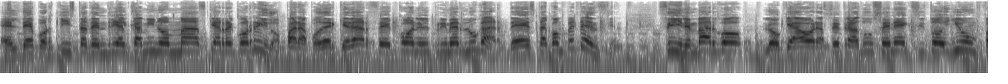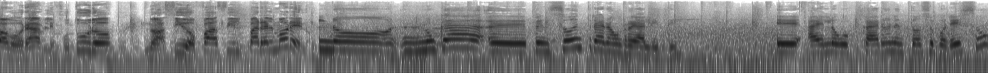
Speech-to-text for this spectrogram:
el deportista tendría el camino más que recorrido para poder quedarse con el primer lugar de esta competencia. Sin embargo, lo que ahora se traduce en éxito y un favorable futuro no ha sido fácil para el moreno. No, nunca eh, pensó entrar a un reality. Eh, a él lo buscaron, entonces por eso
